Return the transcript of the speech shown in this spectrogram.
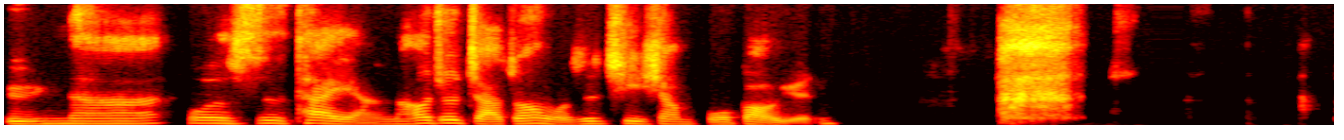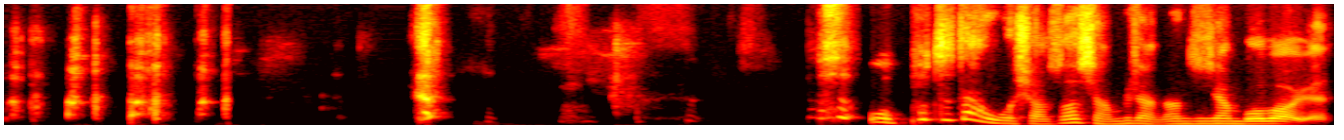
云啊，或者是太阳，然后就假装我是气象播报员。是我不知道我小时候想不想当气象播报员。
